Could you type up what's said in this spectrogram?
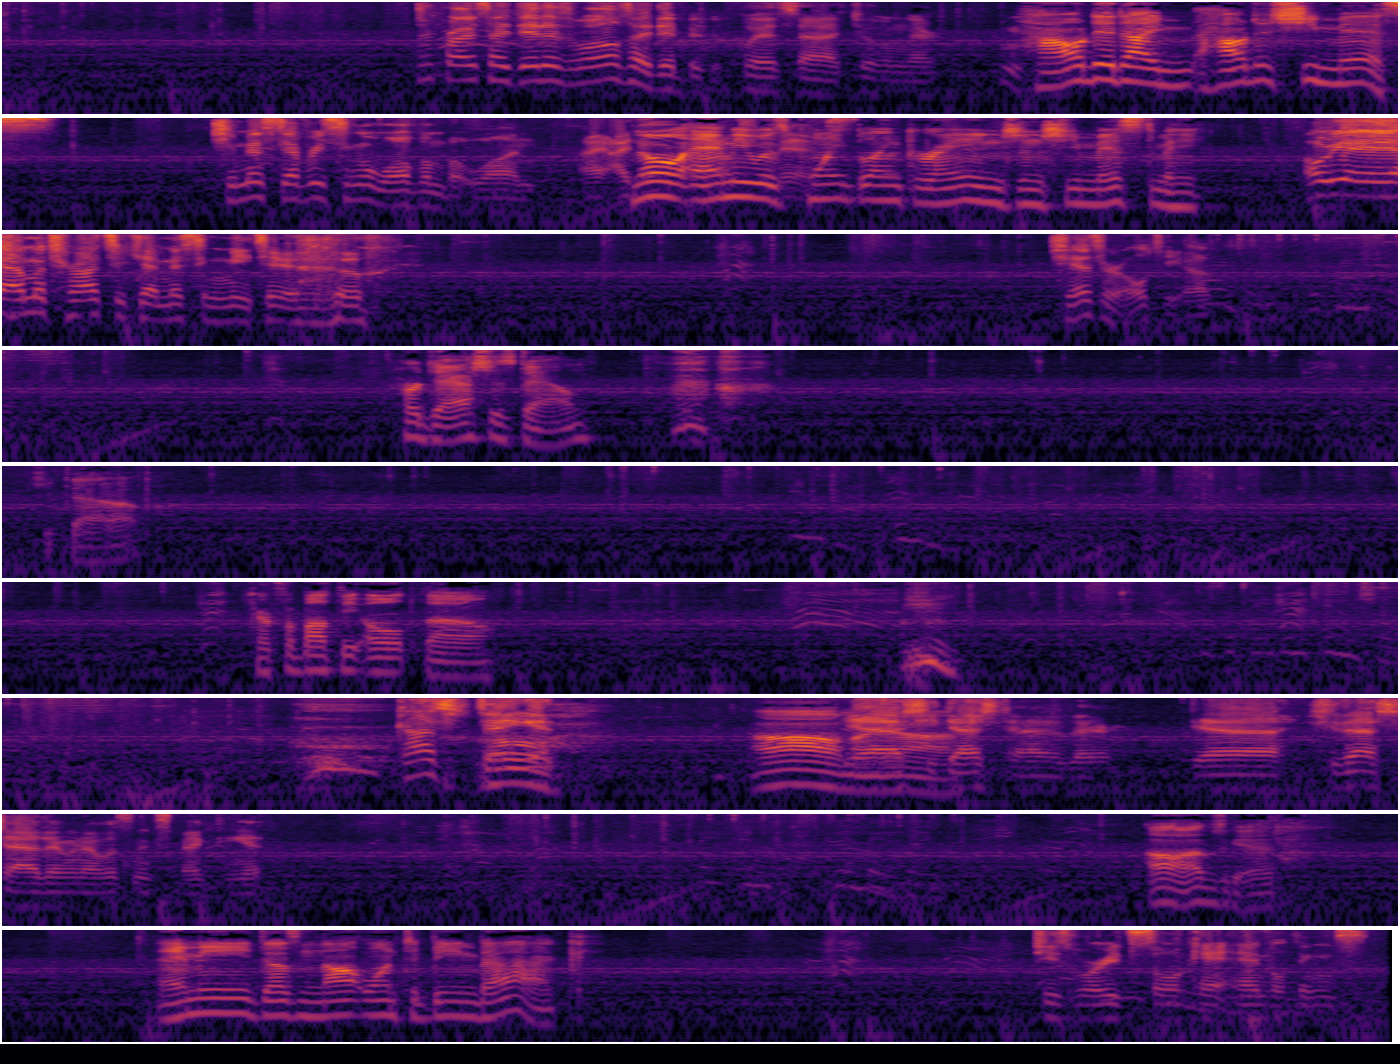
I'm surprised I did as well as I did with uh, two of them there. How did I how did she miss? She missed every single one of them but one. I, I No, don't know how Amy was missed. point blank range and she missed me. Oh yeah, yeah, yeah. Amaterasu kept missing me too. she has her ulti up. Her dash is down. Keep that up. Careful about the ult though. Gosh dang it. Oh, oh my yeah, gosh. she dashed out of there. Yeah, she dashed out of there when I wasn't expecting it. Safe impact Oh, that was good. Amy does not want to beam back. She's worried Sol can't handle things.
